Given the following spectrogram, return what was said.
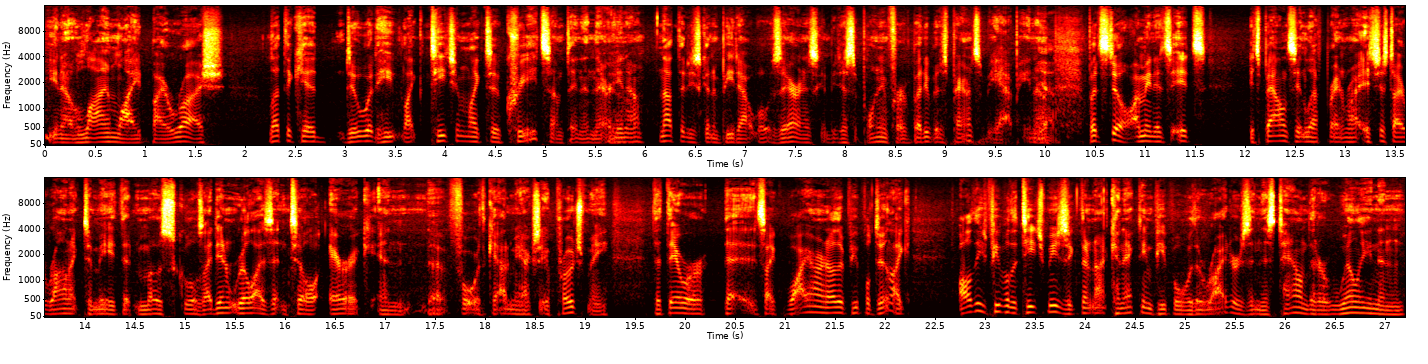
you know, Limelight by Rush, let the kid do what he like teach him like to create something in there you know not that he's going to beat out what was there and it's going to be disappointing for everybody but his parents will be happy you know Yeah. but still i mean it's it's it's balancing left brain right. It's just ironic to me that most schools i didn't realize it until eric and the fort worth academy actually approached me that they were that it's like why aren't other people doing like all these people that teach music they're not connecting people with the writers in this town that are willing and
